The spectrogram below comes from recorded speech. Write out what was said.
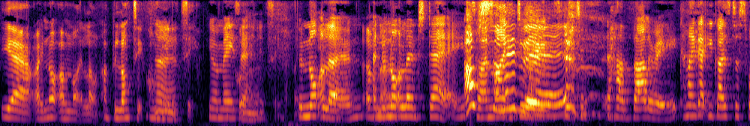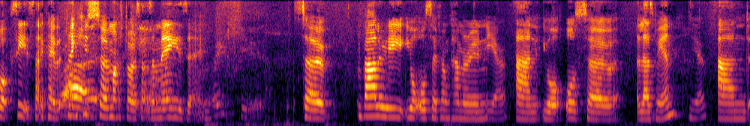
yeah, I know I'm not alone. I belong to a community. No, you're amazing. Community. You're not you. alone, I'm and you're not. not alone today. So I might do Absolutely. to have Valerie. Can I get you guys to swap seats? Is that okay? But thank you so much, Doris. That was amazing. Thank you. So, Valerie, you're also from Cameroon, Yes. and you're also a lesbian. Yes. And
